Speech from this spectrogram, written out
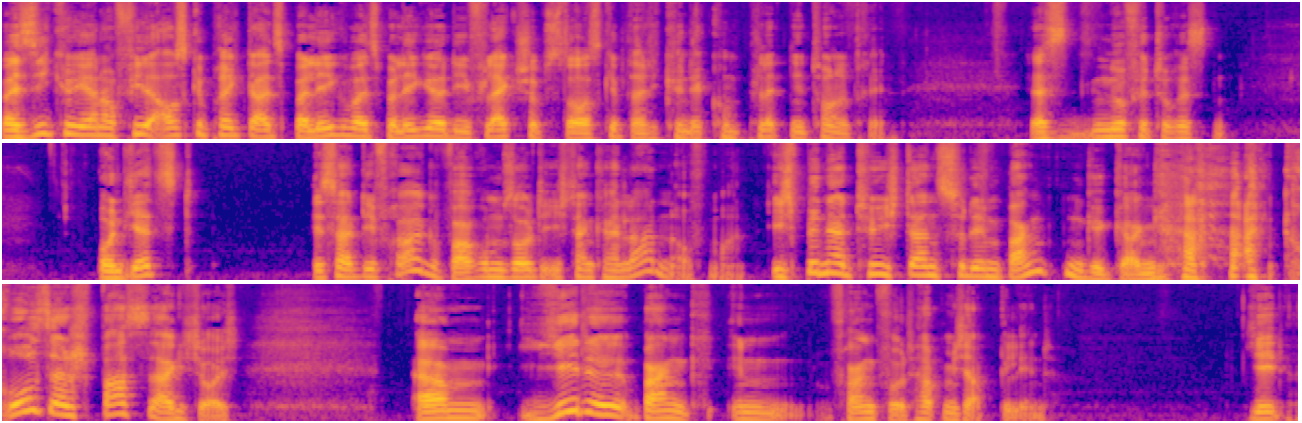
Bei Siku ja noch viel ausgeprägter als bei Lego, weil es bei Lego die Flagship-Stores gibt. Die könnt ihr komplett in die Tonne treten. Das ist nur für Touristen. Und jetzt ist halt die Frage, warum sollte ich dann keinen Laden aufmachen? Ich bin natürlich dann zu den Banken gegangen. Großer Spaß, sage ich euch. Ähm, jede Bank in Frankfurt hat mich abgelehnt. Jede.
